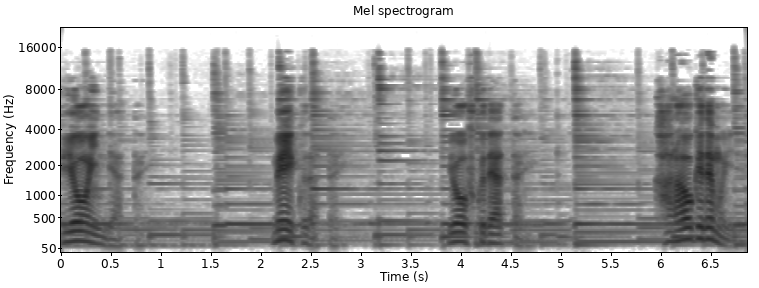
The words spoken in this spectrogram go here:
美容院であったり、メイクだったり、洋服であったり、カラオケでもいいです。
